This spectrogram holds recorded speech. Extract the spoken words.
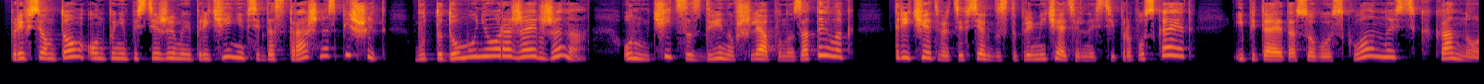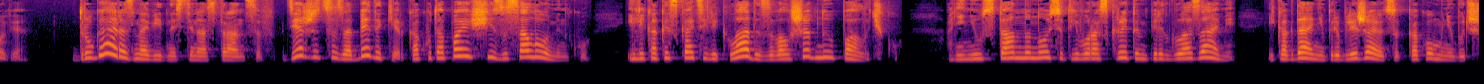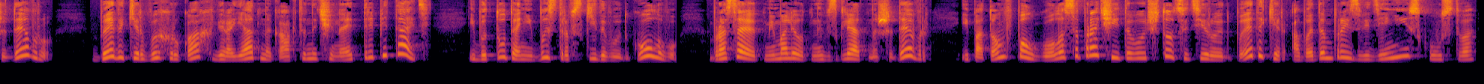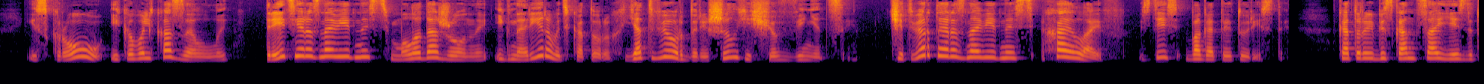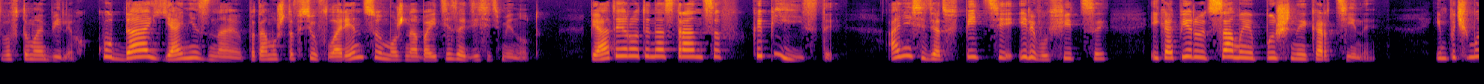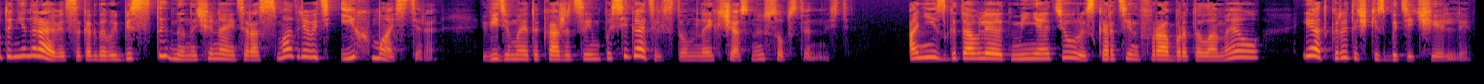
При всем том он по непостижимой причине всегда страшно спешит, будто дома у него рожает жена. Он мчится, сдвинув шляпу на затылок, три четверти всех достопримечательностей пропускает и питает особую склонность к канове. Другая разновидность иностранцев держится за Бедекер, как утопающий за соломинку, или как искатели клада за волшебную палочку. Они неустанно носят его раскрытым перед глазами, и когда они приближаются к какому-нибудь шедевру, Бедекер в их руках, вероятно, как-то начинает трепетать, ибо тут они быстро вскидывают голову, бросают мимолетный взгляд на шедевр и потом в полголоса прочитывают, что цитирует Бедекер об этом произведении искусства из Кроу и Кавальказеллы. Третья разновидность – молодожены, игнорировать которых я твердо решил еще в Венеции. Четвертая разновидность – хай-лайф. Здесь богатые туристы, которые без конца ездят в автомобилях. Куда, я не знаю, потому что всю Флоренцию можно обойти за 10 минут. Пятый род иностранцев – копиисты. Они сидят в Питти или в Уффици и копируют самые пышные картины. Им почему-то не нравится, когда вы бесстыдно начинаете рассматривать их мастера. Видимо, это кажется им посягательством на их частную собственность. Они изготовляют миниатюры с картин Фра Бартоломео и открыточки с Боттичелли.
